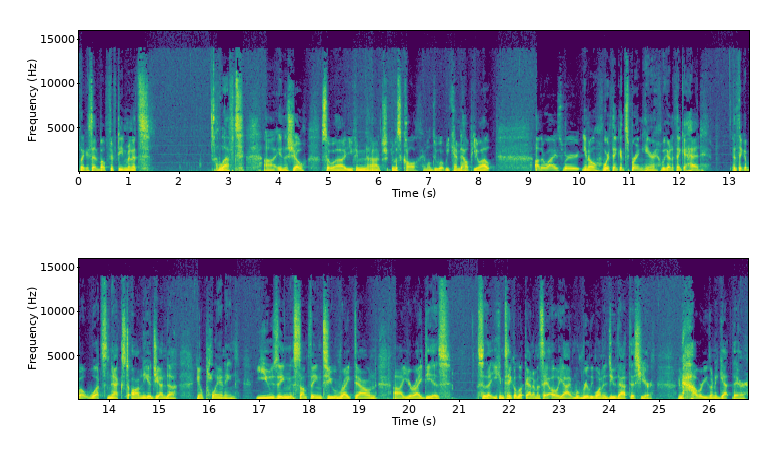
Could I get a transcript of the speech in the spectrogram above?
like I said, about 15 minutes left uh, in the show. So uh, you can uh, give us a call and we'll do what we can to help you out. Otherwise, we're you know we're thinking spring here. We got to think ahead and think about what's next on the agenda. You know, planning, using something to write down uh, your ideas, so that you can take a look at them and say, "Oh yeah, I really want to do that this year." And how are you going to get there?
